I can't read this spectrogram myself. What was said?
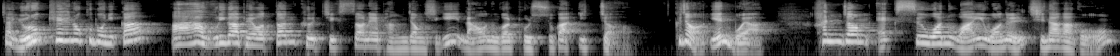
자 이렇게 해놓고 보니까 아 우리가 배웠던 그 직선의 방정식이 나오는 걸 볼 수가 있죠. 그죠? 얘는 뭐야? 한 점 x1, y1을 지나가고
